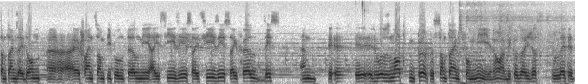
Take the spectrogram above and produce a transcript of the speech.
sometimes I don't uh, I find some people tell me I see this I see this I felt this and it, it, it was not in purpose sometimes from me you know because I just let it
